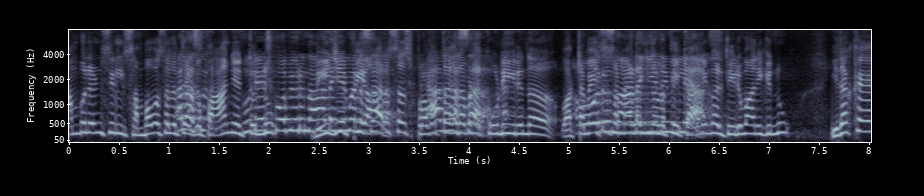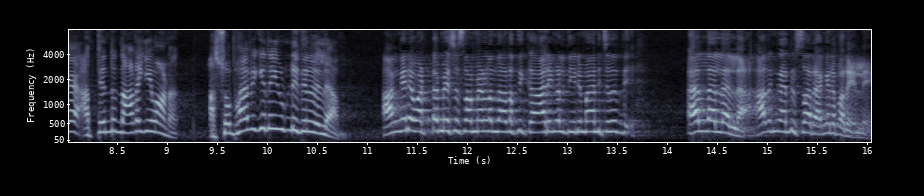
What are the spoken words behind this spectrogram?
ആംബുലൻസിൽ സംഭവ സ്ഥലത്തേക്ക് പാഞ്ഞെത്തുന്നു. കൂടിയിരുന്ന് വട്ടമേശ സമ്മേളനം നടത്തി കാര്യങ്ങൾ തീരുമാനിക്കുന്നു. ഇതൊക്കെ അത്യന്തം നാടകീയമാണ്. അസ്വാഭാവികതയുണ്ട് ഇതിലെല്ലാം. അങ്ങനെ വട്ടമേശ സമ്മേളനം നടത്തി കാര്യങ്ങൾ തീരുമാനിച്ചത് അല്ല അല്ല അല്ല അല്ല ഞാൻ സാറേ അങ്ങനെ പറയല്ലേ?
